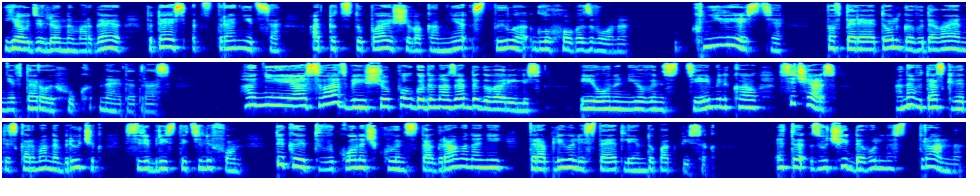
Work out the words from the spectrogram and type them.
Я удивленно моргаю, пытаясь отстраниться от подступающего ко мне с тыла глухого звона. «К невесте!» — повторяет Ольга, выдавая мне второй хук на этот раз. «Они о свадьбе еще полгода назад договорились, и он у нее в инсте мелькал. Сейчас!» Она вытаскивает из кармана брючек серебристый телефон, тыкает в иконочку Инстаграма на ней, торопливо листает ленту подписок. Это звучит довольно странно,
